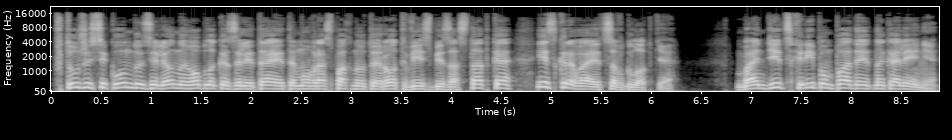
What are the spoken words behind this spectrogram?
В ту же секунду зеленое облако залетает ему в распахнутый рот весь без остатка и скрывается в глотке. Бандит с хрипом падает на колени.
